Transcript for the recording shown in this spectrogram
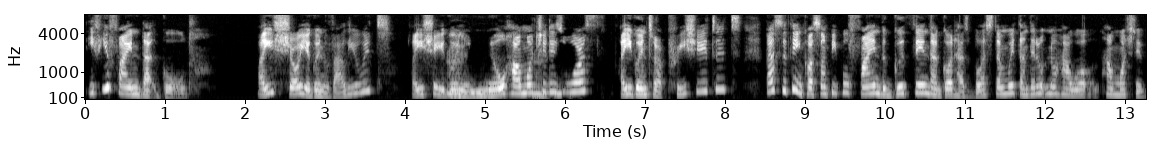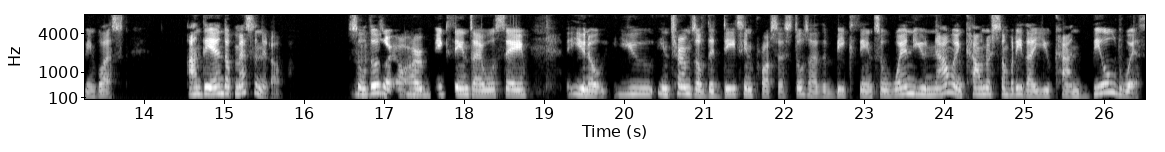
if you find that gold are you sure you're going to value it are you sure you're going mm. to know how much mm. it is worth? Are you going to appreciate it? That's the thing, because some people find the good thing that God has blessed them with, and they don't know how well, how much they've been blessed, and they end up messing it up. So mm. those are, are mm. big things I will say. You know, you in terms of the dating process, those are the big things. So when you now encounter somebody that you can build with,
